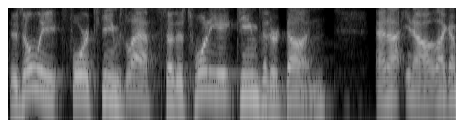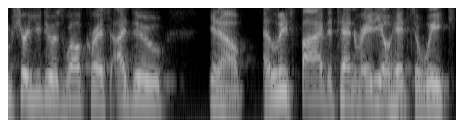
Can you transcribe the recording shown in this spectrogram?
there's only four teams left. So there's 28 teams that are done. And I, you know, like I'm sure you do as well, Chris. I do, you know, at least five to 10 radio hits a week.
